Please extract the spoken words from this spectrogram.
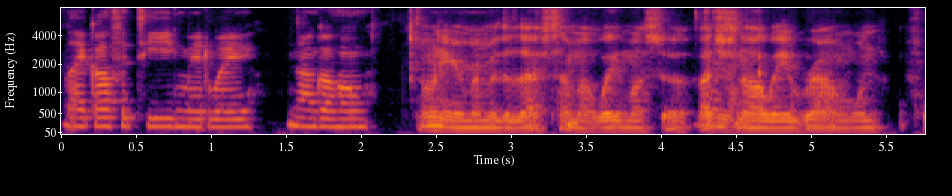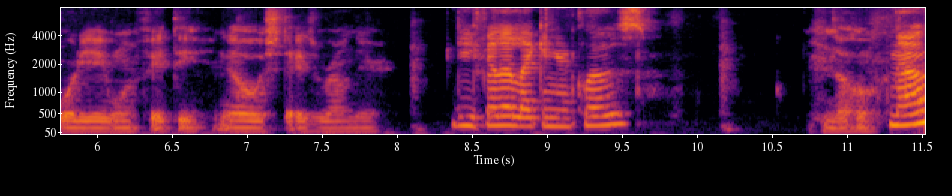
Like I'll fatigue midway I'll go home. I don't even remember the last time I weighed myself. I just know I weigh around 148, 150, and it always stays around there. Do you feel it like in your clothes? No. No.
